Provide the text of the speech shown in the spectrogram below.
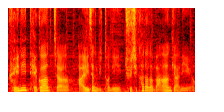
괜히 대과학자 아이작 뉴턴이 주식하다가 망한 게 아니에요.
